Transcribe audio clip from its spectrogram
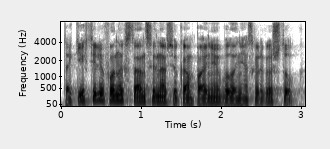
Таких телефонных станций на всю компанию было несколько штук.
